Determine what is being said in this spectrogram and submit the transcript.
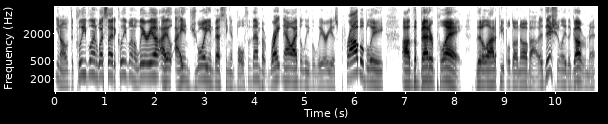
you know, the Cleveland, west side of Cleveland, Elyria, I, I enjoy investing in both of them, but right now I believe Elyria is probably uh, the better play that a lot of people don't know about. Additionally, the government,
